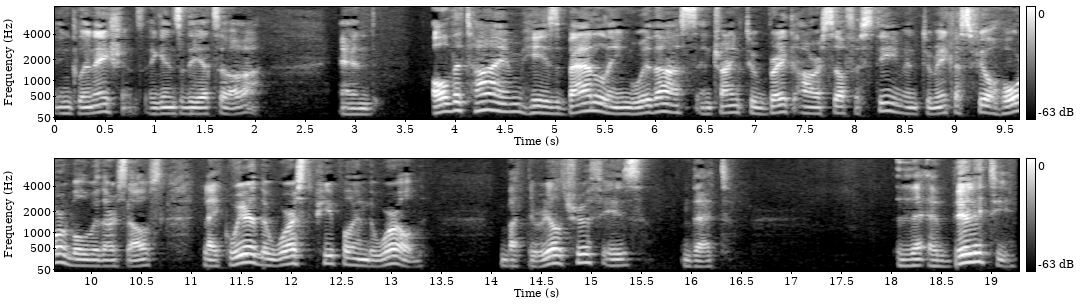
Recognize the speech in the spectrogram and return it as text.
inclinations, against the Yetzer And all the time he is battling with us and trying to break our self-esteem and to make us feel horrible with ourselves, like we're the worst people in the world. But the real truth is that the ability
